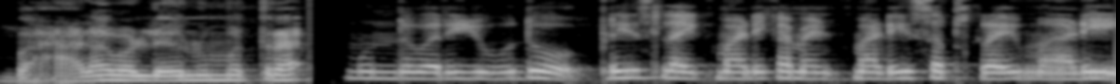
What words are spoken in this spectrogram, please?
ಬಹಳ ಒಳ್ಳೆಯವನು ಮಾತ್ರ. ಮುಂದುವರಿಯುವುದು. ಪ್ಲೀಸ್ ಲೈಕ್ ಮಾಡಿ ಕಮೆಂಟ್ ಮಾಡಿ ಸಬ್ಸ್ಕ್ರೈಬ್ ಮಾಡಿ.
